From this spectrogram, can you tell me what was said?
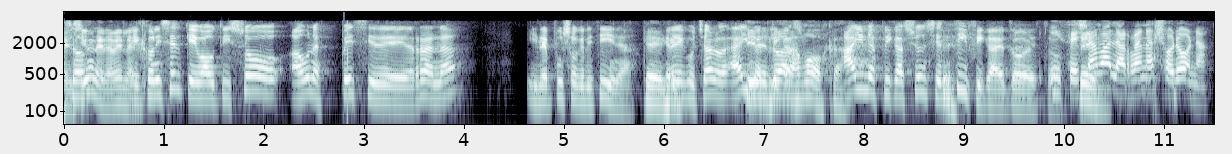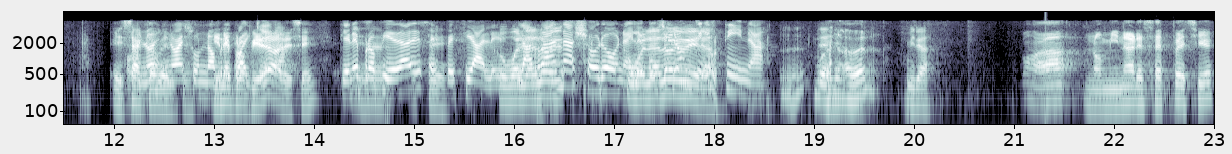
extensiones también? La... El CONICET que bautizó a una especie de rana y le puso Cristina. ¿Qué? ¿Querés escucharlo? Hay Tiene una todas las explicación- moscas. Hay una explicación científica de todo esto. Y se Sí. llama la rana llorona. No Exactamente. es, no es un nombre Tiene cualquiera. propiedades, ¿eh? Tiene Eh, propiedades sí. especiales. Como la rana llorona. Y le pusieron vera. Cristina. Bueno, a ver. Mira. Vamos a nominar esa especie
